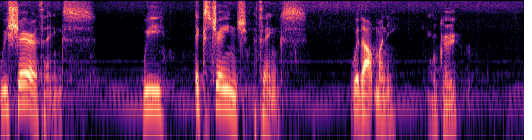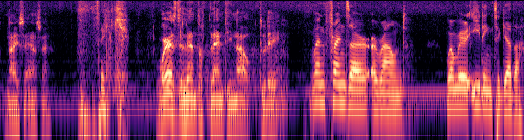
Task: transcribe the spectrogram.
we share things. We exchange things without money. Okay. Nice answer. Thank you. Where's the land of plenty now, today? When friends are around, when we're eating together,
